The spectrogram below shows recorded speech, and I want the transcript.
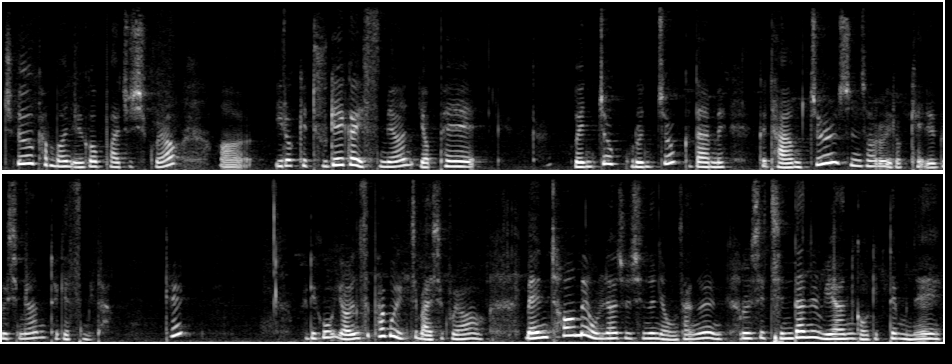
쭉 한번 읽어봐 주시고요. 어, 이렇게 두 개가 있으면 옆에 왼쪽, 오른쪽, 그 다음에 그 다음 줄 순서로 이렇게 읽으시면 되겠습니다. 그리고 연습하고 읽지 마시고요. 맨 처음에 올려주시는 영상은 오롯이 진단을 위한 거기 때문에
